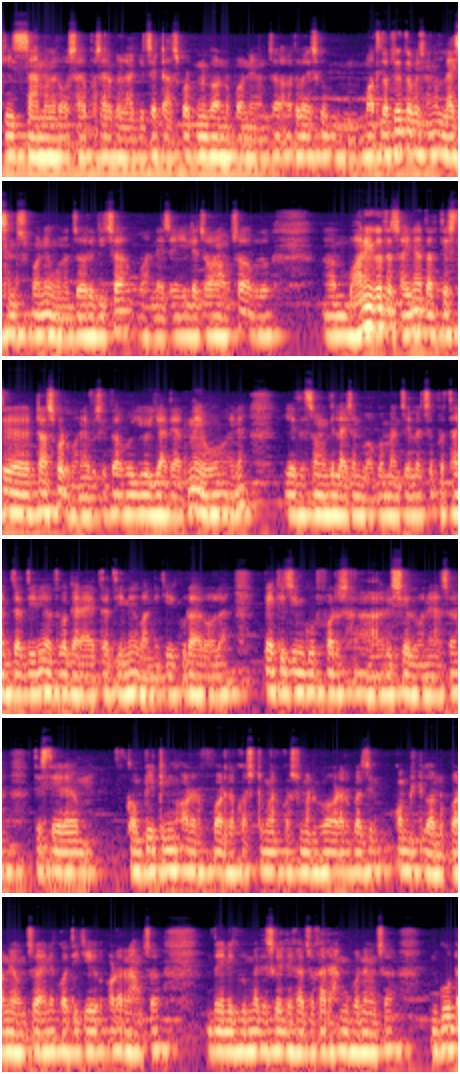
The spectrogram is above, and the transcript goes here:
केही सामानहरू ओसार पसारको लागि चाहिँ ट्रान्सपोर्ट पनि गर्नुपर्ने हुन्छ अथवा यसको मतलब चाहिँ तपाईँसँग लाइसेन्स पनि हुन जरुरी छ भन्ने चाहिँ यसले जनाउँछ। अब भनेको त छैन तर त्यस्तै ट्रान्सपोर्ट भनेपछि त अब यो यातायात नै हो होइन। यातायात सम्बन्धी लाइसेन्स भएको मान्छेलाई चाहिँ प्राथमिकता दिने अथवा ग्राह्यता दिने भन्ने केही कुराहरू होला। प्याकेजिङ गुड फर रिसेल भनेको छ। त्यस्तै completing order for the customer कस्टमरको अर्डरको चाहिँ कम्प्लिट गर्नुपर्ने हुन्छ होइन? कति के अर्डर आउँछ। दैनिक रूपमा त्यसको लेखाजोखा राख्नुपर्ने हुन्छ। गुड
